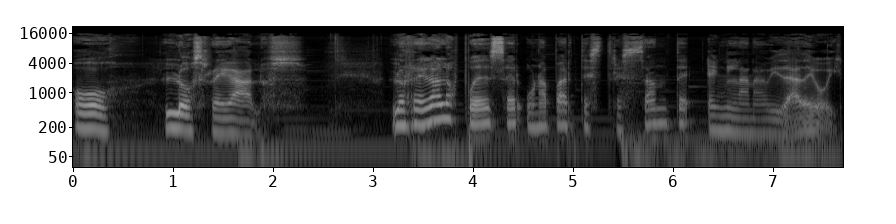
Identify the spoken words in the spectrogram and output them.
Oh, los regalos. Los regalos pueden ser una parte estresante en la Navidad de hoy.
